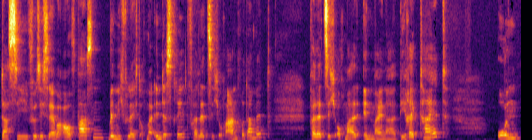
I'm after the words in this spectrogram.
dass sie für sich selber aufpassen. Bin ich vielleicht auch mal indiskret, verletze ich auch andere damit, verletze ich auch mal in meiner Direktheit. Und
